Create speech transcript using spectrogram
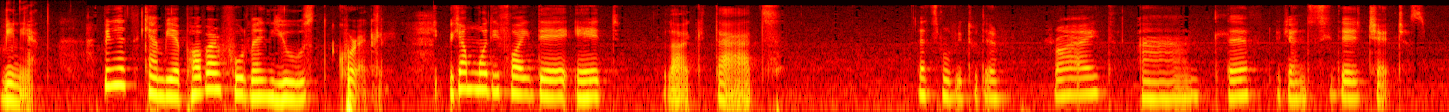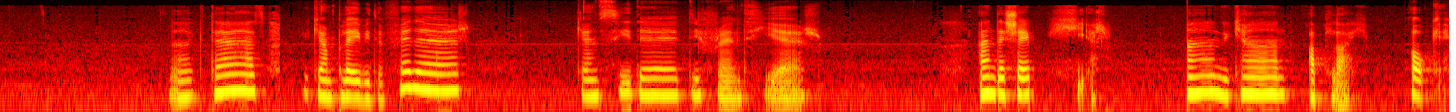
vignette. Vignette can be a powerful when used correctly. You can modify the edge like that. Let's move it to the right and left. You can see the changes. Like that. you can play with the feather. You can see the different here. And the shape here. And you can apply. Okay.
